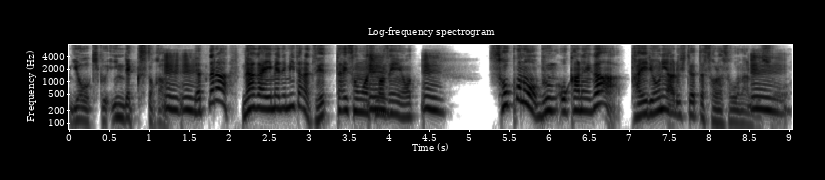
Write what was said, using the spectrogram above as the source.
よう聞くインデックスとかうんうん。やったら長い目で見たら絶対損はしませんよ、うん。そこの分お金が大量にある人やったらそりゃそうなるでしょう。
